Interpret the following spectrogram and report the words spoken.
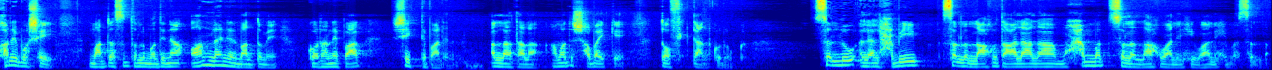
ঘরে বসেই মাদ্রাসাতুল মদিনা অনলাইনের মাধ্যমে কোরআনে পাক শিখতে পারেন। আল্লাহ তালা আমাদের সবাইকে তৌফিক দান করুক। সাল্লু আল হাবিব সাল্লাহ তালা আলা মোহাম্মদ সাল্লাহ আলহি আলহি ওয়াসাল্লাম।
